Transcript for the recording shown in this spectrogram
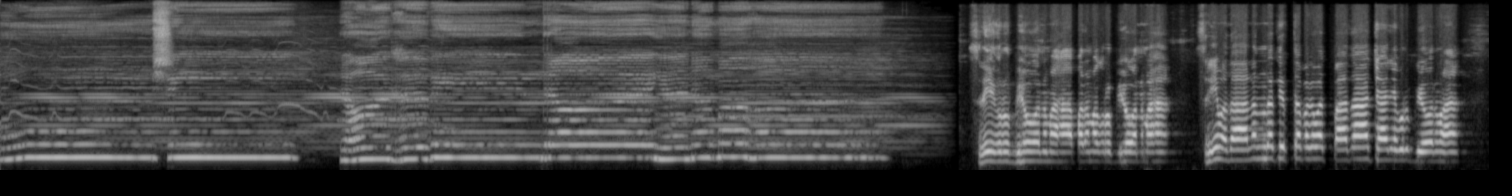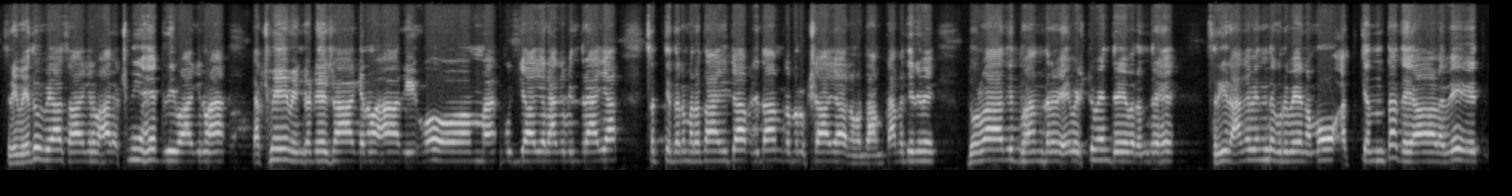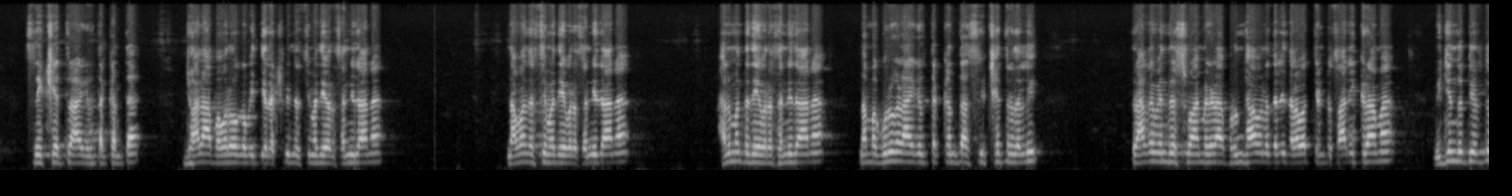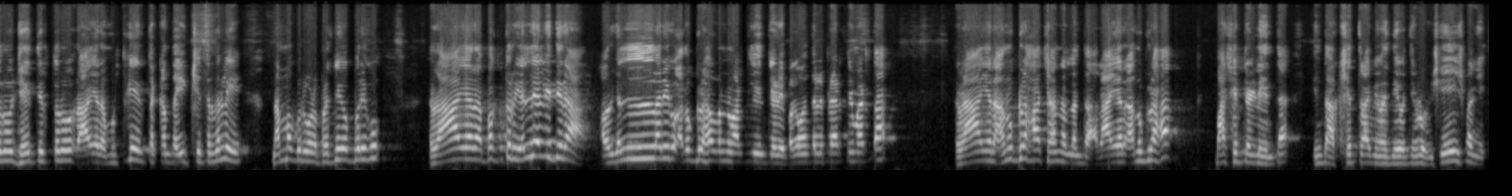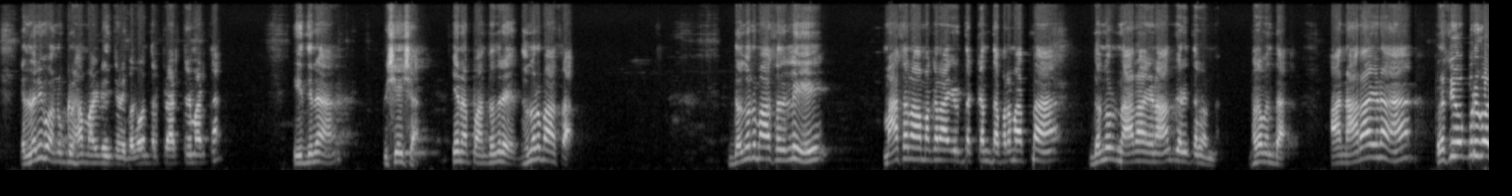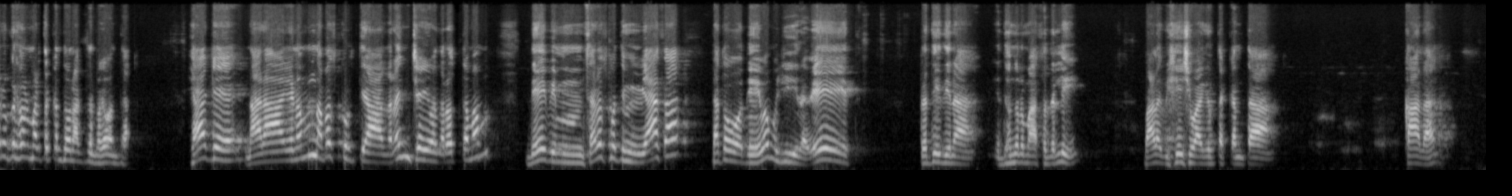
ॐ श्री राघवेन्द्राय नमः श्रीगुरुभ्यो नमः परमगुरुभ्यो नमः श्रीमदानन्दतीर्थभगवत्पादाचार्यगुरुभ्यो नमः ಶ್ರೀ ವೇದವ್ಯಾಸಾಯ ನಮಃ ಲಕ್ಷ್ಮೀ ಹಯಗ್ರೀವಾಯ ನಮಃ ಲಕ್ಷ್ಮೀ ವೆಂಕಟೇಶಾಯ ನಮಃ ಹರಿ ಓಂ ಪೂಜ್ಯಾಯ ರಾಘವೇಂದ್ರಾಯ ಸತ್ಯಧರ್ಮರತಾಯ ಚ ಪ್ರಜತಾಂ ಗಮವೃಕ್ಷಾಯ ನಮತಾಂ ಕಾಮಧೇನವೇ ದುರ್ವಾದಿಧ್ವಾಂಧರವೇ ವಿಷ್ಣುವೇಂದ್ರೇವರಂಧ್ರೆ ಶ್ರೀ ರಾಘವೇಂದ್ರ ಗುರುವೇ ನಮೋ ಅತ್ಯಂತ ದಯಾಳವೇ ಶ್ರೀ ಕ್ಷೇತ್ರ ಆಗಿರ್ತಕ್ಕಂಥ ಜ್ವಾಲಾ ಭವರೋಗ ವಿದ್ಯೆ ಲಕ್ಷ್ಮೀ ನರಸಿಂಹದೇವರ ಸನ್ನಿಧಾನ ನವನರಸಿಂಹದೇವರ ಸನ್ನಿಧಾನ ಹನುಮಂತ ದೇವರ ಸನ್ನಿಧಾನ ನಮ್ಮ ಗುರುಗಳಾಗಿರ್ತಕ್ಕಂಥ ಶ್ರೀ ಕ್ಷೇತ್ರದಲ್ಲಿ ರಾಘವೇಂದ್ರ ಸ್ವಾಮಿಗಳ ಬೃಂದಾವನದಲ್ಲಿ ನಲವತ್ತೆಂಟು ಸಾಲಿಗ್ರಾಮ ವಿಜಿಂದು ತೀರ್ಥರು ಜಯತೀರ್ಥರು ರಾಯರ ಮೃತ್ಕೆ ಇರ್ತಕ್ಕಂಥ ಈ ಕ್ಷೇತ್ರದಲ್ಲಿ ನಮ್ಮ ಗುರುಗಳು ಪ್ರತಿಯೊಬ್ಬರಿಗೂ ರಾಯರ ಭಕ್ತರು ಎಲ್ಲೆಲ್ಲಿದ್ದೀರಾ ಅವ್ರಿಗೆಲ್ಲರಿಗೂ ಅನುಗ್ರಹವನ್ನು ಮಾಡ್ತೀವಿ ಅಂತೇಳಿ ಭಗವಂತನಲ್ಲಿ ಪ್ರಾರ್ಥನೆ ಮಾಡ್ತಾ, ರಾಯರ ಅನುಗ್ರಹ ಚಾನಲ್ ಅಂತ, ರಾಯರ ಅನುಗ್ರಹ ಬಾಶೆಟ್ಟಳ್ಳಿ ಅಂತ ಇಂತಹ ಕ್ಷೇತ್ರಾಭಿಮಾನಿ ದೇವತೆಗಳು ವಿಶೇಷವಾಗಿ ಎಲ್ಲರಿಗೂ ಅನುಗ್ರಹ ಮಾಡಲಿ ಅಂತೇಳಿ ಭಗವಂತನ ಪ್ರಾರ್ಥನೆ ಮಾಡ್ತಾ ಈ ದಿನ ವಿಶೇಷ. ಏನಪ್ಪ ಅಂತಂದ್ರೆ ಧನುರ್ಮಾಸ. ಧನುರ್ಮಾಸದಲ್ಲಿ ಮಾಸನಾಮಕನಾಗಿರ್ತಕ್ಕಂಥ ಪರಮಾತ್ಮ ಧನುರ್ ನಾರಾಯಣ ಅಂತ ಕರೀತಾರೆ ಅವನ್ನ ಭಗವಂತ. ಆ ನಾರಾಯಣ ಪ್ರತಿಯೊಬ್ಬರಿಗೂ ಅನುಗ್ರಹವನ್ನು ಮಾಡ್ತಕ್ಕಂಥವನಾಗ್ತಾನೆ ಭಗವಂತ. ಯಾಕೆ? ನಾರಾಯಣಂ ನಮಸ್ಕೃತ್ಯ ನರಂಚೈವ ನರೋತ್ತಮಂ ದೇವಿಂ ಸರಸ್ವತಿಂ ವ್ಯಾಸ ತಥೋ ದೇವ ಮುಜೀರವೇತ್. ಪ್ರತಿದಿನ ಧನುರ್ಮಾಸದಲ್ಲಿ ಬಹಳ ವಿಶೇಷವಾಗಿರ್ತಕ್ಕಂಥ ಕಾಲ.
